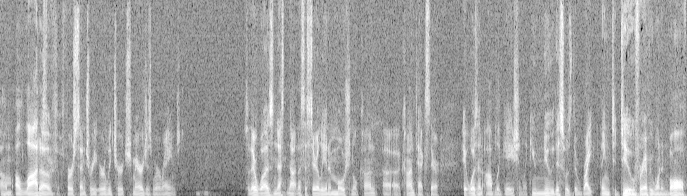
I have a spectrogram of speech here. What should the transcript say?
um, a lot of first century early church marriages were arranged. So there was ne- not necessarily an emotional con- uh, uh, context there. It was an obligation. Like you knew this was the right thing to do for everyone involved,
